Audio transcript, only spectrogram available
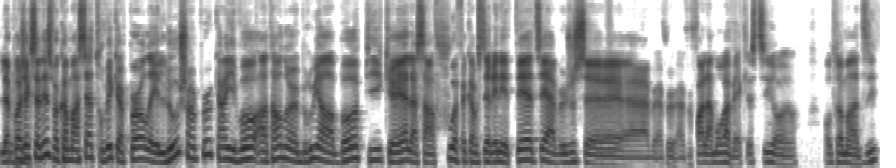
le mhm. projectionniste va commencer à trouver que Pearl est louche un peu quand il va entendre un bruit en bas, puis qu'elle, elle, s'en fout, elle fait comme si de rien n'était, elle veut juste. Euh, elle, veut, faire l'amour avec, là, euh, autrement dit.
